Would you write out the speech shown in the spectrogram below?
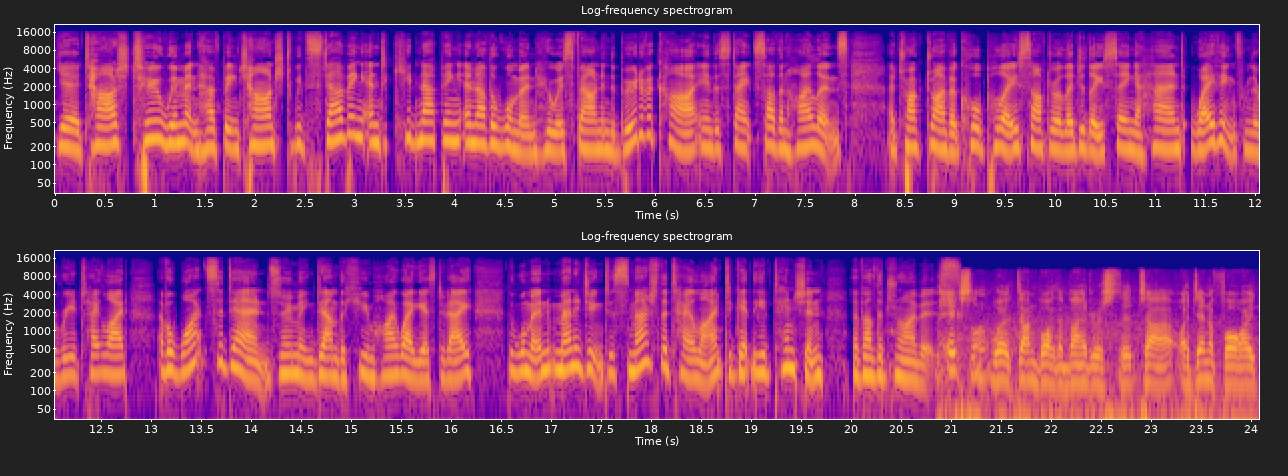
Yeah, Taj, two women have been charged with stabbing and kidnapping another woman who was found in the boot of a car in the state's Southern Highlands. A truck driver called police after allegedly seeing a hand waving from the rear taillight of a white sedan zooming down the Hume Highway yesterday. The woman managing to smash the taillight to get the attention of other drivers. Excellent work done by the motorist that uh, identified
